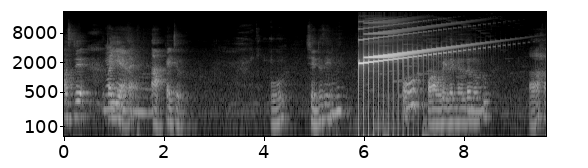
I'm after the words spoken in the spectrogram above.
ഫസ്റ്റ് ട്രൈ ചെയ്യാണ് ആ കഴിച്ചത് ഓ എന്റെ ദൈവമേ. ഓ പാവം ഇതെങ്ങനെ നോക്കൂ? ആഹാ.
